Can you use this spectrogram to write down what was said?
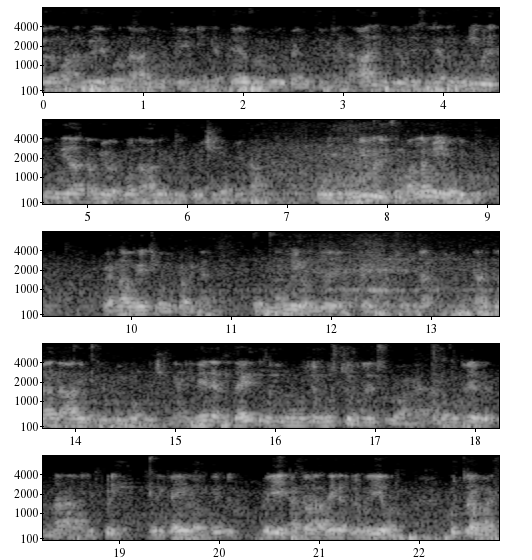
விதமான நன்மைகளை கொண்ட இந்த ஆதி முத்திரையை நீங்கள் தேவைப்படும் போது பயன்படுத்துவீங்க அந்த ஆதி முத்திரை வந்து சில நேரத்தில் முடிவெடுக்க முடியாத தன்மை வரும்போது அந்த ஆதி முத்திரை குடிச்சிங்க அப்படின்னா உங்களுக்கு முடிவெடுக்கும் வல்லமையை வந்து கொடுக்கும். வேணா முயற்சி பண்ணி பாருங்கள் ஒரு நன்மை வந்து கிடைக்கும். சரிங்களா? யாருக்கெல்லாம் அந்த ஆதி முத்திரை பிடிக்குமோ பிடிச்சிங்க இதே நேரத்தில் தைரியத்துக்கு வந்து மூணு முத்திரை முஷ்டி முத்திரைன்னு சொல்லுவாங்க. அந்த முத்திரை எப்படி இருக்கும்னா இப்படி. இப்படி கை வந்து இப்படி வெளியே கட்டோட அதே கட்டத்தில் வெளியே வரும். குத்துற மாதிரி.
